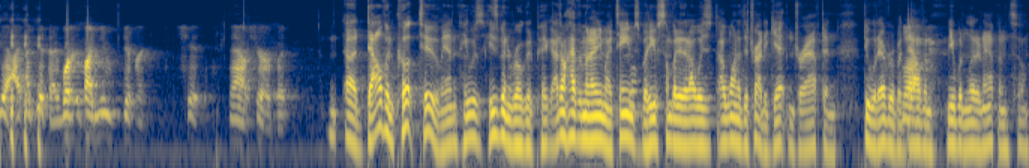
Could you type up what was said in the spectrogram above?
yeah, I, I get that. What if I knew different shit now? Sure, but Uh, Dalvin Cook too, man. He was he's been a real good pick. I don't have him in any of my teams, but he was somebody that I was I wanted to try to get and draft and do whatever. But. Dalvin, he wouldn't let it happen. So,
